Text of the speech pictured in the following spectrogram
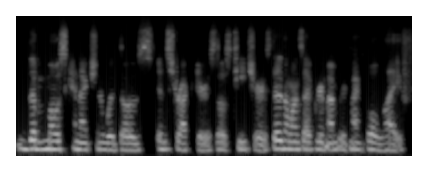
the most connection with those instructors those teachers they're the ones i've remembered my whole life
